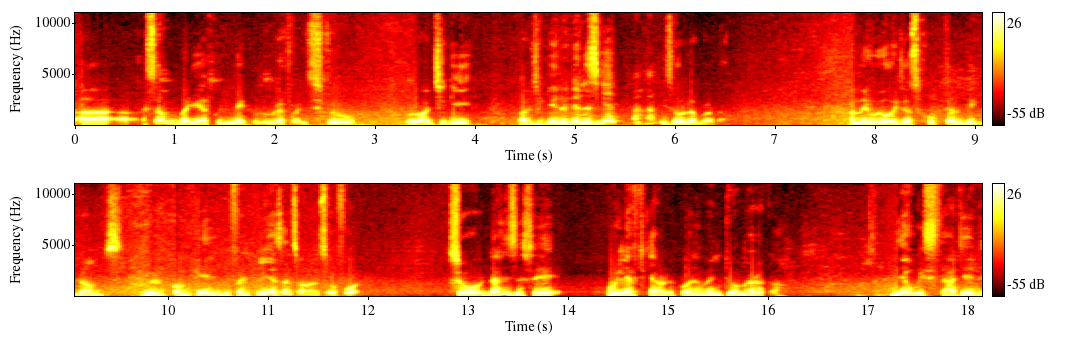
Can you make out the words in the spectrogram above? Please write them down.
uh, somebody I could make a reference to Roger Gay. Roger Gay, you know Dennis Gay? Uh-huh. His older brother. I mean, we were just hooked on big drums. We'll compare the different players and so on and so forth. So that is to say, we left Carriacou and went to America. There we started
